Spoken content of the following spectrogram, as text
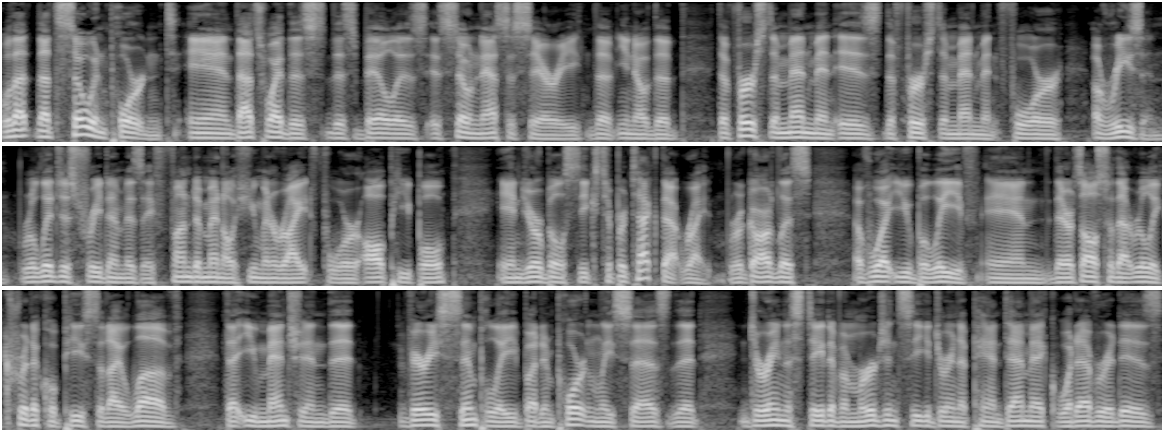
Well, that that's so important, and that's why this this bill is is so necessary. The you know the the First Amendment is the First Amendment for a reason. Religious freedom is a fundamental human right for all people, and your bill seeks to protect that right, regardless of what you believe. And there's also that really critical piece that I love that you mentioned that very simply but importantly says that during a state of emergency, during a pandemic, whatever it is,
